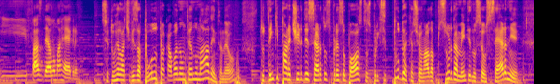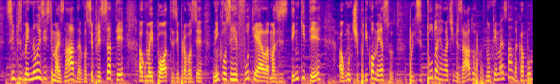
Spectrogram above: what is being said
e faz dela uma regra se tu relativiza tudo, tu acaba não tendo nada, entendeu? Tu tem que partir de certos pressupostos, porque se tudo é questionado absurdamente no seu cerne, simplesmente não existe mais nada. Você precisa ter alguma hipótese para você, nem que você refute ela, mas tem que ter algum tipo de começo, porque se tudo é relativizado, não tem mais nada, acabou.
